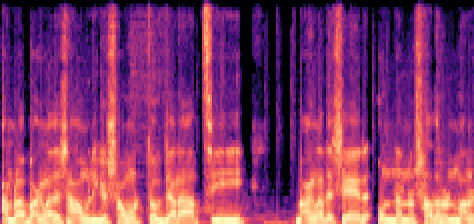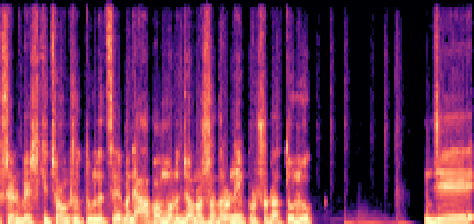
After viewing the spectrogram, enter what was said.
আমরা বাংলাদেশ আওয়ামী লীগের সমর্থক যারা আছি, বাংলাদেশের অন্যান্য সাধারণ মানুষের বেশ কিছু অংশ তুলেছে। মানে আপামর জনসাধারণই প্রশ্নটা তুলুক যে,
